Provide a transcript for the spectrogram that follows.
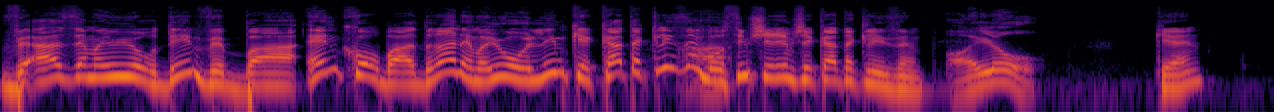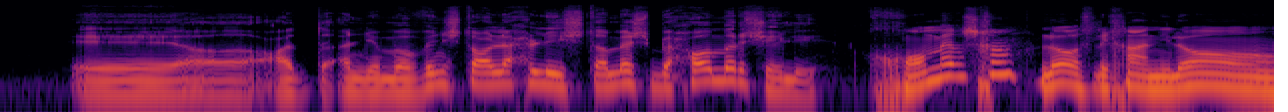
ואז הם היו יורדים, וב encore, בהדרן, הם היו עולים כ Kataklysm ועושים שירים של Kataklysm. הלו, כן? אה, אני מבין שאתה הולך להשתמש בחומר שלי. חומר שלך? לא, סליחה, אני לא...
